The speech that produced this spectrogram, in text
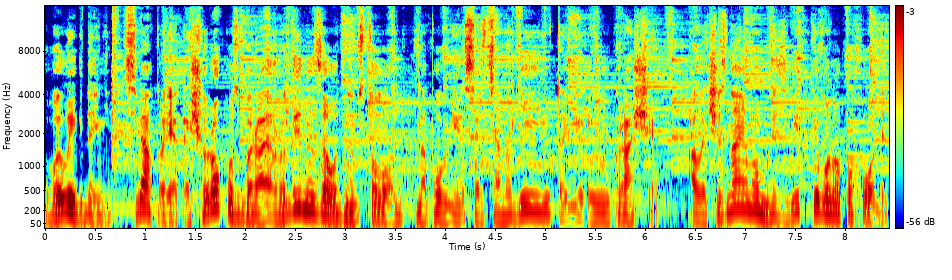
Великдень свято, яке щороку збирає родини за одним столом, наповнює серця надією та вірою у краще. Але чи знаємо ми, звідки воно походить?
